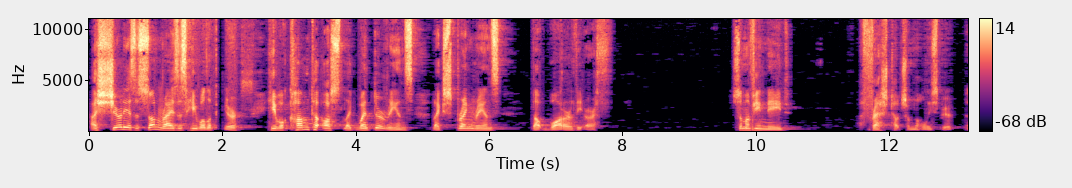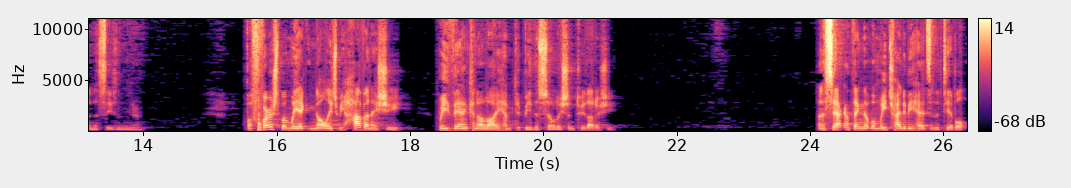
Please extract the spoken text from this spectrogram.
As surely as the sun rises, he will appear. He will come to us like winter rains, like spring rains that water the earth. Some of you need a fresh touch from the Holy Spirit in this season. But first, when we acknowledge we have an issue, we then can allow Him to be the solution to that issue. And the second thing that when we try to be heads of the table,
